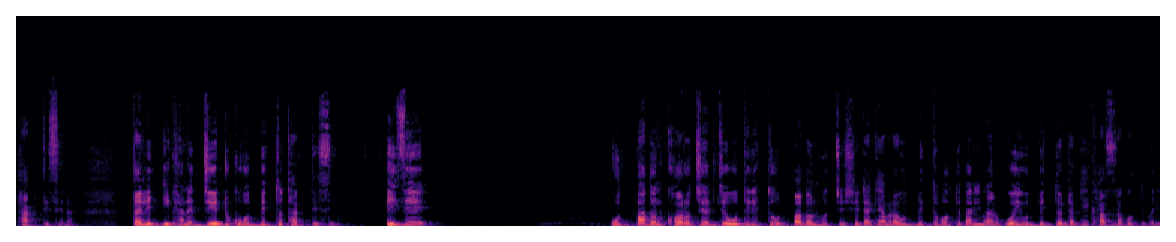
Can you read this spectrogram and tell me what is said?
থাকতেছে না। তাহলে এখানে যেটুকু উদ্বৃত্ত থাকতেছে, এই যে উৎপাদন খরচের যে অতিরিক্ত উৎপাদন হচ্ছে, সেটাকে আমরা উদ্বৃত্ত বলতে পারি আর ওই উদ্বৃত্তটাকে খাজনা বলতে পারি।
